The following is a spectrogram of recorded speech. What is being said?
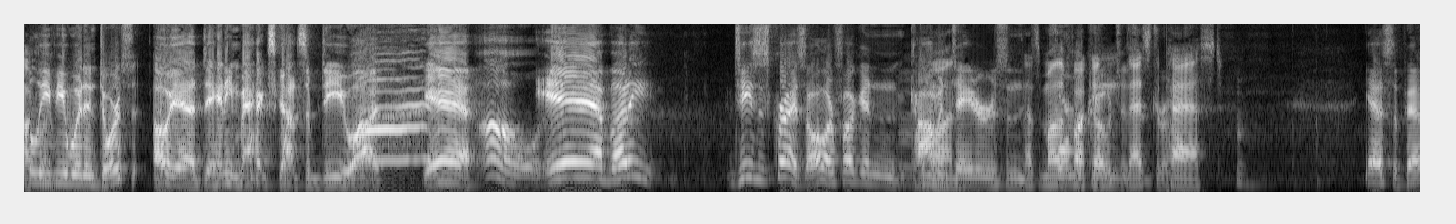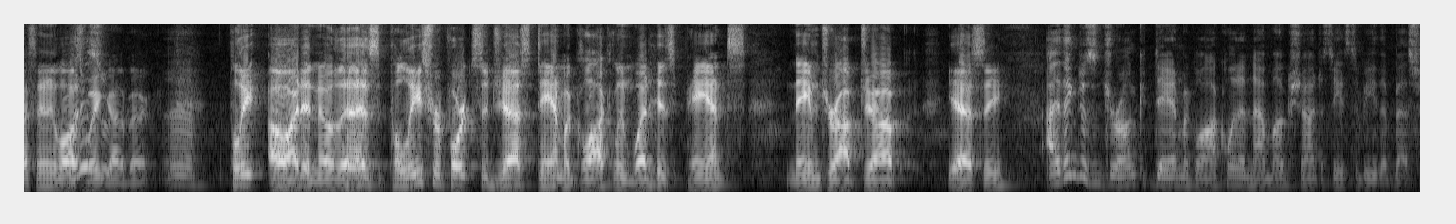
McLaughlin. believe you would endorse it. Oh yeah, Danny Mac's got some DUI. What? Yeah. Oh, Yeah, buddy. Jesus Christ! All our fucking commentators and That's former coaches. That's are the drunk. past. Yeah, it's the past. And he lost weight, is- and got it back. Police. Oh, I didn't know this. Police report suggests Dan McLaughlin wet his pants. Name drop job. Yeah, see. I think just drunk Dan McLaughlin and that mugshot just needs to be the best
